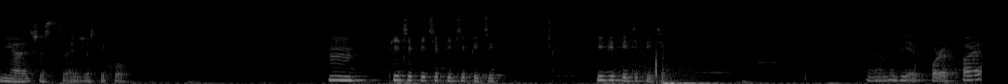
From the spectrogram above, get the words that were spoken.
Yeah, it's just it's just equal. Hmm. Pity, pity, pity, pity. Pity, pity, pity. Uh, maybe f4, f5.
